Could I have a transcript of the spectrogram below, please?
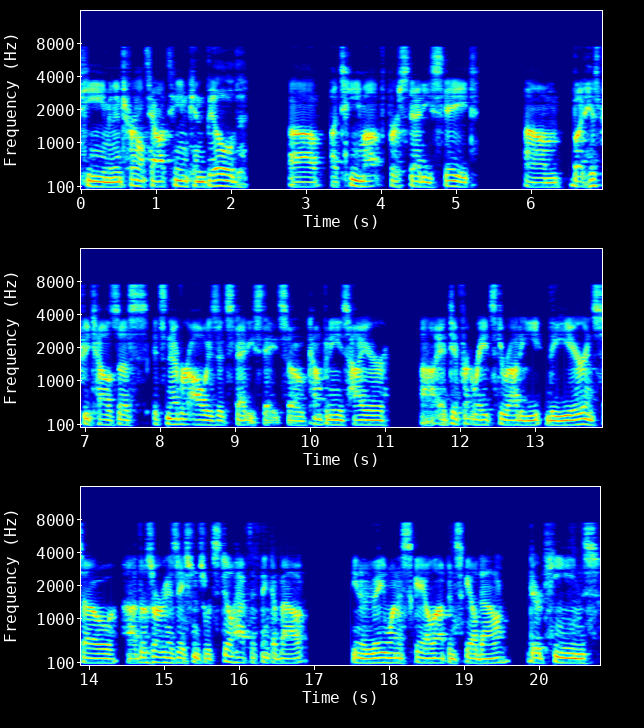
team, an internal talent team can build uh, a team up for steady state. Um, but history tells us it's never always at steady state. So companies hire uh, at different rates throughout a, the year. And so uh, those organizations would still have to think about, you know, they want to scale up and scale down their teams.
